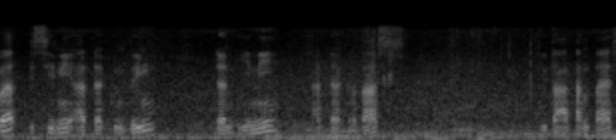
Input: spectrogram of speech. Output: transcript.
sobat, di sini ada gunting dan ini ada kertas. Kita akan tes.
